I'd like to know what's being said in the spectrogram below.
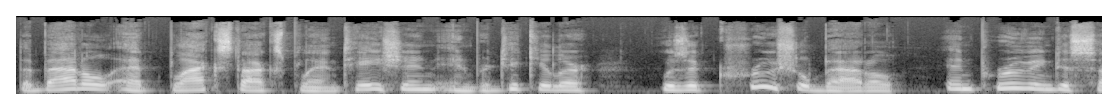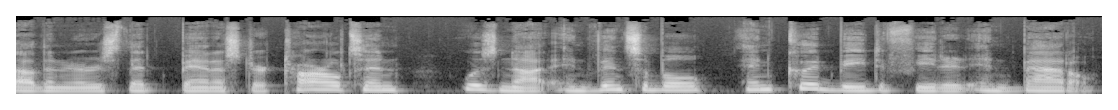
The battle at Blackstock's plantation, in particular, was a crucial battle in proving to Southerners that Banastre Tarleton was not invincible and could be defeated in battle,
